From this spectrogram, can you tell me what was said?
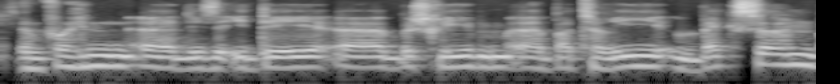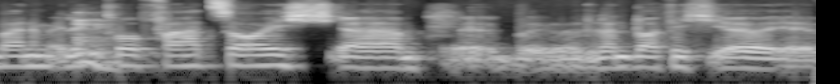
Sie haben vorhin äh, diese Idee äh, beschrieben, äh, Batterie wechseln bei einem Elektrofahrzeug. Ähm, äh, landläufig äh,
